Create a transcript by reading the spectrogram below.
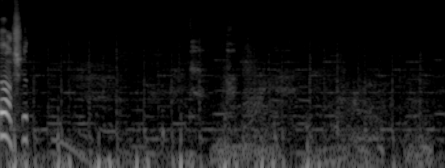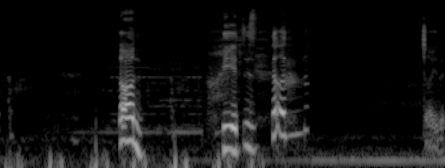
Oh shit. Done. It is done. Excited.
